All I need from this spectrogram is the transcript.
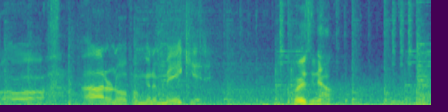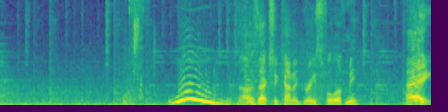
Oh, I don't know if I'm gonna make it. Where is he now? Woo! That was actually kind of graceful of me. Hey!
